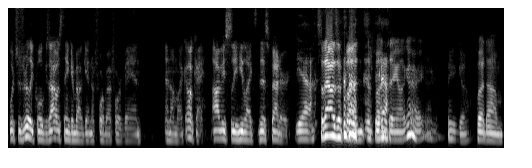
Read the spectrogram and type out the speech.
which was really cool because I was thinking about getting a 4x4 van. And I'm like, okay, obviously he likes this better. Yeah, So that was a fun, a fun Yeah. thing. I'm like, all right, all right, there you go. But um,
